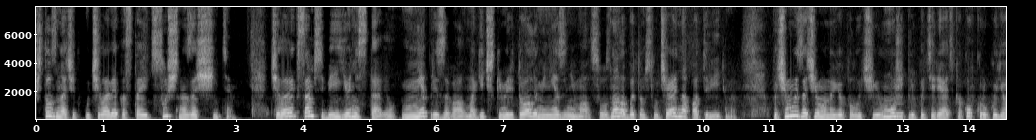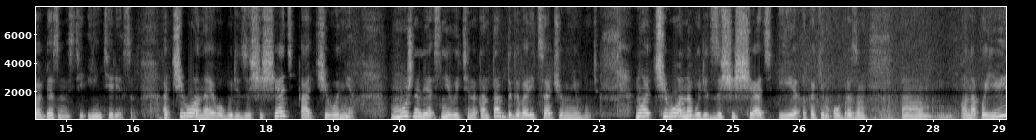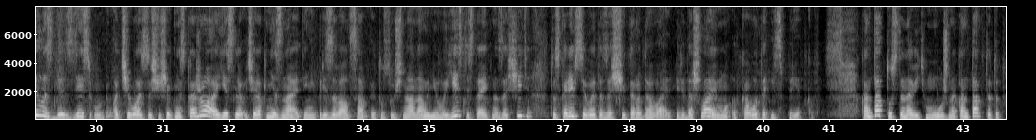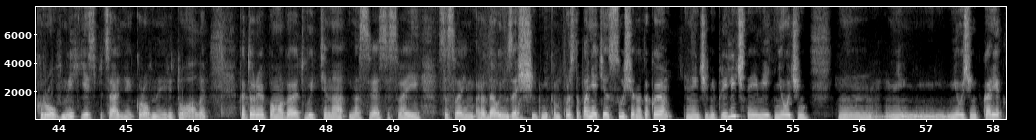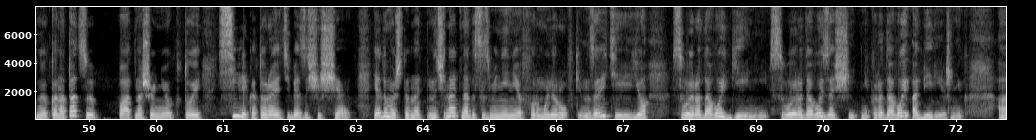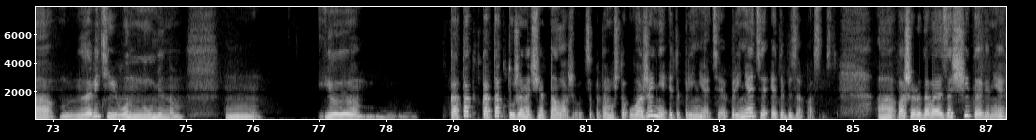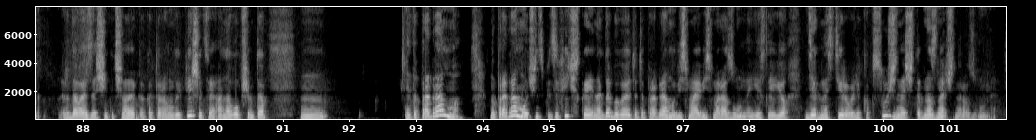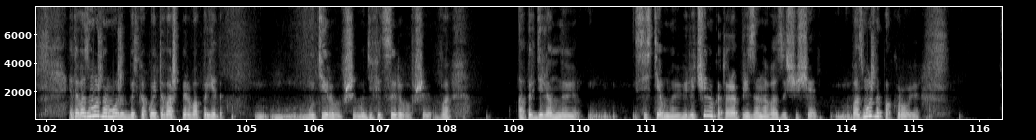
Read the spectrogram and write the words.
Что значит у человека стоит сущ на защите? Человек сам себе ее не ставил, не призывал, магическими ритуалами не занимался, узнал об этом случайно от ведьмы. Почему и зачем он ее получил, может ли потерять, каков круг ее обязанностей и интересов, от чего она его будет защищать, а от чего нет можно ли с ней выйти на контакт, договориться о чем-нибудь. Ну от чего она будет защищать и каким образом э, она появилась, здесь от чего защищать не скажу, а если человек не знает и не призывал сам эту сущность, она у него есть и стоит на защите, то скорее всего это защита родовая, передошла ему от кого-то из предков. Контакт установить можно, контакт этот кровный, есть специальные кровные ритуалы, которые помогают выйти на, на связь со, своей, со своим родовым защитником. Просто понятие сущ, оно такое нынче неприличное, имеет не очень, не, не очень корректную коннотацию по отношению к той силе, которая тебя защищает. Я думаю, что начинать надо с изменения формулировки. Назовите ее свой родовой гений, свой родовой защитник, родовой обережник, а, назовите его нуменом и контакт, контакт уже начнет налаживаться, потому что уважение это принятие, принятие это безопасность. А ваша родовая защита, вернее родовая защита человека, о котором вы пишете, она в общем-то это программа, но программа очень специфическая, иногда бывает эта программа весьма и весьма разумная. Если ее диагностировали как сущ, значит однозначно разумная. Это возможно может быть какой-то ваш первопредок, мутировавший, модифицировавший в определенную системную величину, которая призвана вас защищать, возможно по крови.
